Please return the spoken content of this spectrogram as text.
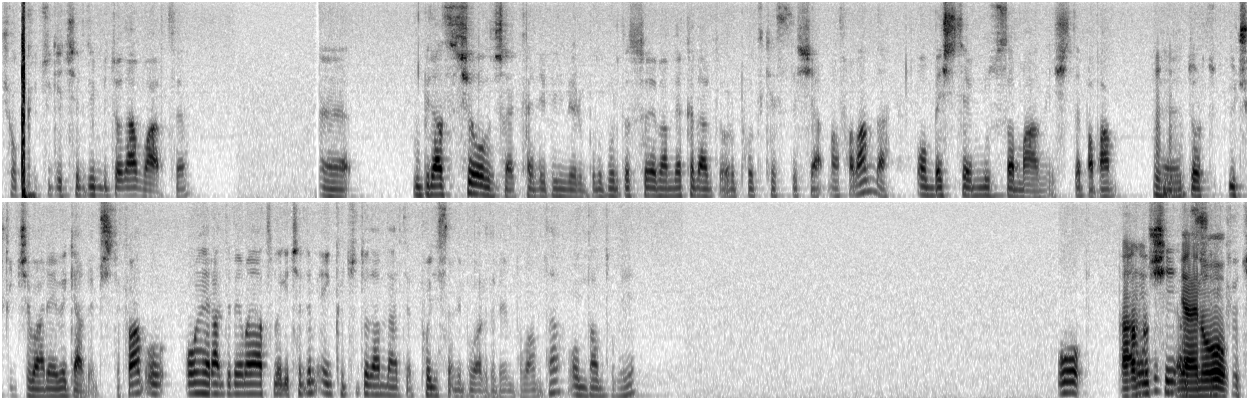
çok kötü geçirdiğim bir dönem vardı. Ee, bu biraz şey olacak hani bilmiyorum bunu burada söylemem ne kadar doğru podcast'te şey yapma falan da 15 Temmuz zamanı işte babam Hı hı. e, 4 3 gün civarı eve gelmemişti falan. O o herhalde benim hayatımda geçirdiğim en kötü dönemlerde. Polis hani bu arada benim babam da ondan dolayı. O o Anladım. şey Yani o kötü.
